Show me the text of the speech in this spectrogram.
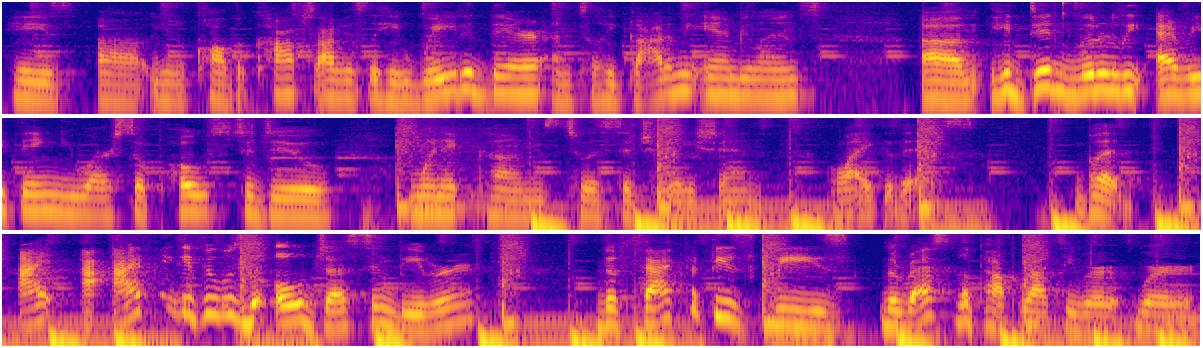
He's, uh, you know, called the cops. Obviously, he waited there until he got in the ambulance. Um, he did literally everything you are supposed to do when it comes to a situation like this. But I, I think if it was the old Justin Bieber, the fact that these these the rest of the paparazzi were were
